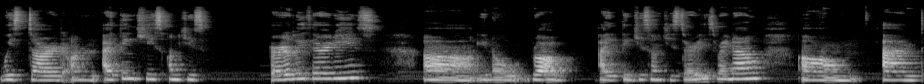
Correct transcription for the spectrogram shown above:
we start on, I think he's on his early 30s. Uh, you know, Rob I think he's on his 30s right now. Um, and,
